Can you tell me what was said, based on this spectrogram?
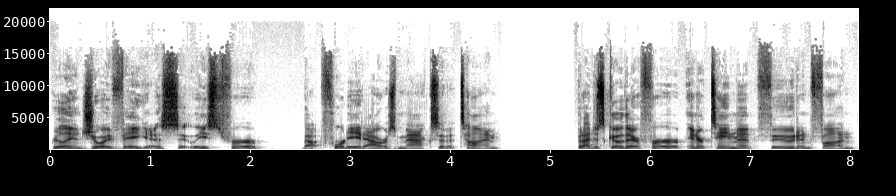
really enjoy Vegas, at least for about 48 hours max at a time. But I just go there for entertainment, food, and fun.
